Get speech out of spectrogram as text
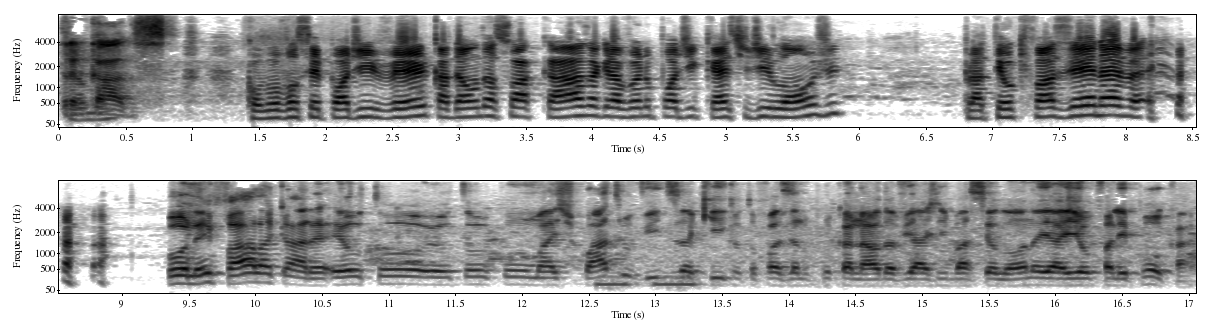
Trancados. Como você pode ver, cada um da sua casa gravando podcast de longe para ter o que fazer, né, velho? Pô, nem fala, cara. Eu tô, eu tô com mais quatro vídeos aqui que eu tô fazendo pro canal da viagem em Barcelona. E aí eu falei, pô, cara,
